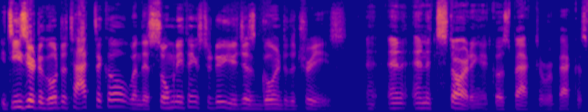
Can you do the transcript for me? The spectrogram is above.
It's easier to go to tactical when there's so many things to do. You just go into the trees. And, and, and it's starting. It goes back to Rebecca's.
